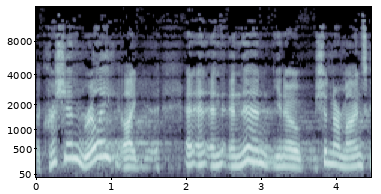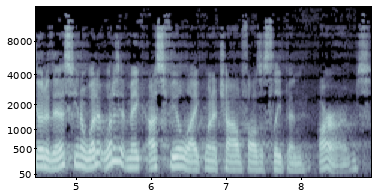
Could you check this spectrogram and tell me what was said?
a Christian? Really? Like, and, and, and then, you know, shouldn't our minds go to this? You know, what, what does it make us feel like when a child falls asleep in our arms?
